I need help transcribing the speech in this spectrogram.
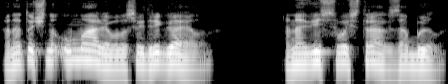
Она точно умаливала Свидригайлова. Она весь свой страх забыла.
